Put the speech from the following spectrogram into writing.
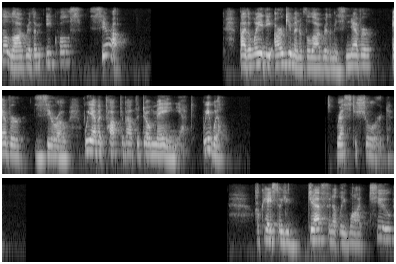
the logarithm equals 0. By the way, the argument of the logarithm is never, ever 0. We haven't talked about the domain yet. We will. Rest assured. Okay, so you definitely want to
